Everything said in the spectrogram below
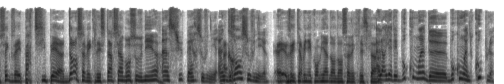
sais que vous avez participé à Danse avec les stars. C'est un bon souvenir? Un super souvenir, un grand souvenir. Vous avez terminé combien dans Danse avec les stars? Alors il y avait beaucoup moins de beaucoup moins de couples.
